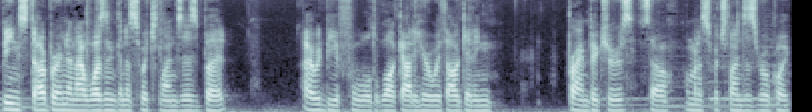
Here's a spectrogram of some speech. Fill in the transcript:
being stubborn and I wasn't going to switch lenses, but I would be a fool to walk out of here without getting prime pictures. So I'm going to switch lenses real quick.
